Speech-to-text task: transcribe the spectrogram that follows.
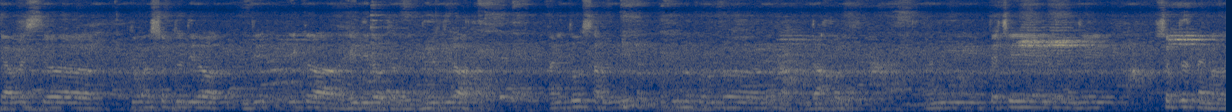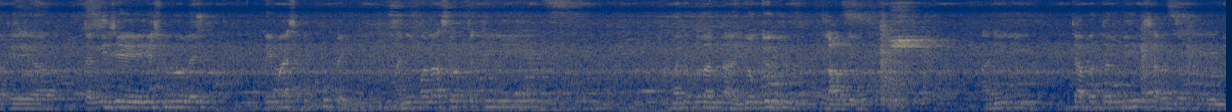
त्यावेळेस तुम्हाला शब्द दिला होता म्हणजे एक हे दिलं होतं एक धीर दिला होता. आणि तो सरांनी पूर्ण करून अं, नाही का दाखवला. आणि त्याचे म्हणजे शब्दच नाही मला ते त्यांनी जे यश मिळवलं आहे ते माझ्यासाठी खूप आहे. आणि मला असं वाटतं की माझ्या मुलांना योग्य गुण लाभले. आणि त्याबद्दल मी सरांचा ऋणी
